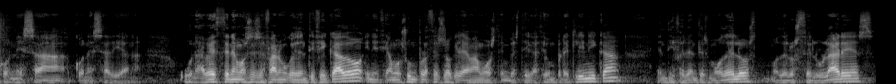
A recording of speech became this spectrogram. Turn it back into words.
con esa, con esa diana. Una vez tenemos ese fármaco identificado, iniciamos un proceso que llamamos de investigación preclínica en diferentes modelos, modelos celulares,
